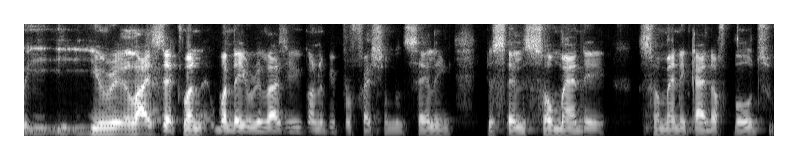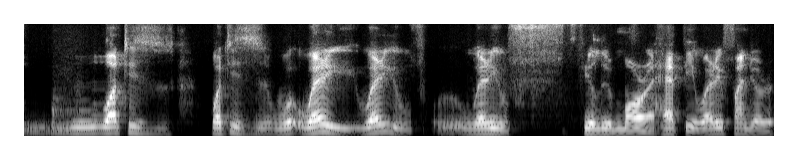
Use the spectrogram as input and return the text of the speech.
you realize that when one day you realize you're going to be professional in sailing, you sail so many so many kind of boats. What is what is where where you where you feel you more happy? Where you find your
